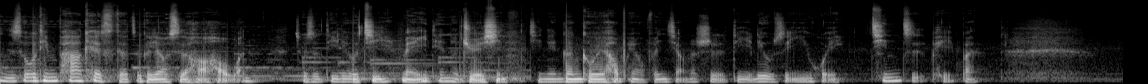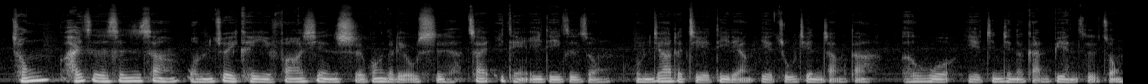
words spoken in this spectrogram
迎收听 Podcast 的这个钥匙好好玩，这是第六季每一天的觉醒。今天跟各位好朋友分享的是第六十一回亲子陪伴。从孩子的身上，我们最可以发现时光的流逝，在一点一滴之中，我们家的姐弟俩也逐渐长大，而我也渐渐的改变之中。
